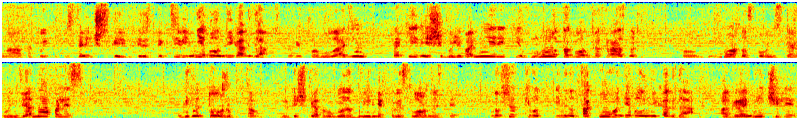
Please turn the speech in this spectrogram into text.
на такой исторической перспективе не было никогда в истории Формулы-1. Такие вещи были в Америке, в мотогонках разных. Э, можно вспомнить, скажем, Индианаполис, где тоже там 2005 года были некоторые сложности. Но все-таки вот именно такого не было никогда. Ограничили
